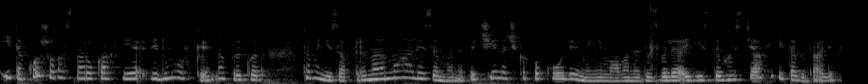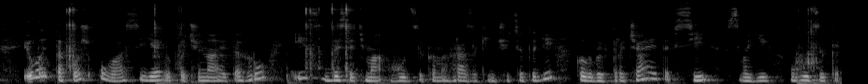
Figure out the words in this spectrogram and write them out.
І також у вас на руках є відмовки. Наприклад, та мені завтра на аналізи, в мене печіночка по колі, мені мама не дозволяє їсти в гостях і так далі. І ось також у вас є, ви починаєте гру із 10 гудзиками. Гра закінчується тоді, коли ви втрачаєте всі свої гудзики.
